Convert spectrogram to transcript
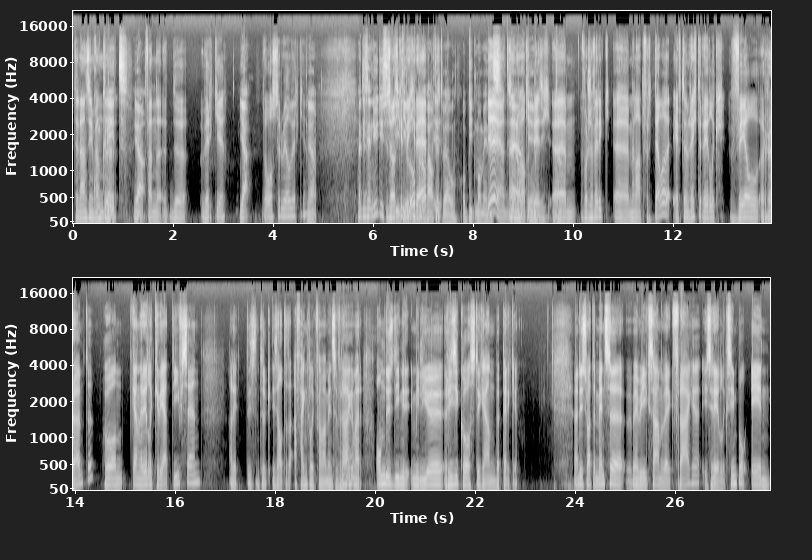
Ten aanzien van de? Ja, van de, de werkje, ja, de Oosterweelwerkje. ja. Maar die zijn nu dus, Zoals die, ik het die lopen nog altijd wel, op dit moment. Ja, ja, die zijn Ah, nog altijd bezig. Ehm, voor zover ik eh, me laat vertellen, heeft een rechter redelijk veel ruimte. Gewoon kan redelijk creatief zijn. Allee, het is natuurlijk is altijd afhankelijk van wat mensen vragen, Ja. maar om dus die mi- milieurisico's te gaan beperken. En dus wat de mensen met wie ik samenwerk vragen, is redelijk simpel. Eén,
